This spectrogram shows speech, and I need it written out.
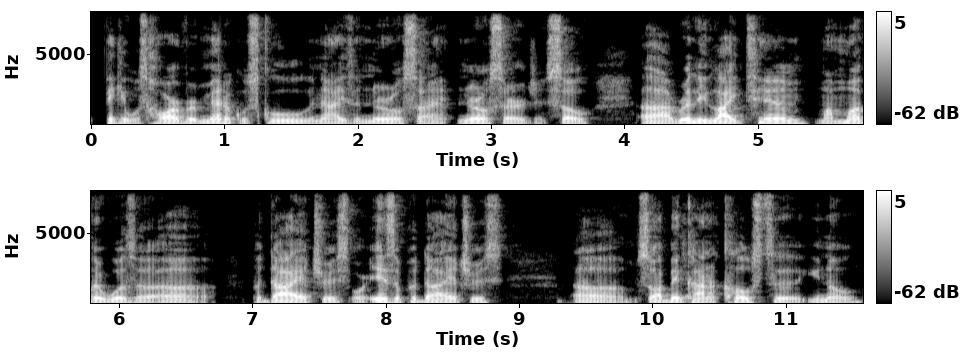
I think it was Harvard Medical School, and now he's a neuroscience neurosurgeon. So uh, I really liked him. My mother was a, a podiatrist or is a podiatrist, um, so I've been kind of close to you know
